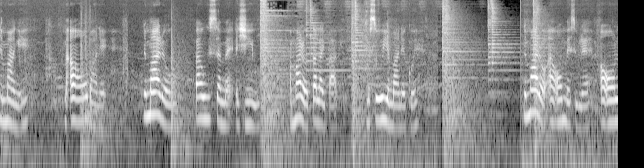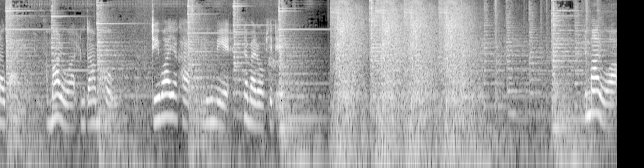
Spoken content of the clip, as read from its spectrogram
ညီမငယ်မအောင်အောပါနဲ့ညီမတော့ပန်းဦးဆက်မဲ့အကြီးကိုအမတော့တတ်လိုက်ပါပြီမစိုးရင်ပါနဲ့ကွယ်ညီမတော့အံ့ဩမယ်ဆိုလဲအံ့ဩလောက်ပါတယ်အမတော့ကလူသားမဟုတ်ဘူးဒေဝရက်ခဘလူးမရဲ့နှစ်ပါတော်ဖြစ်တယ်ညီမတော်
